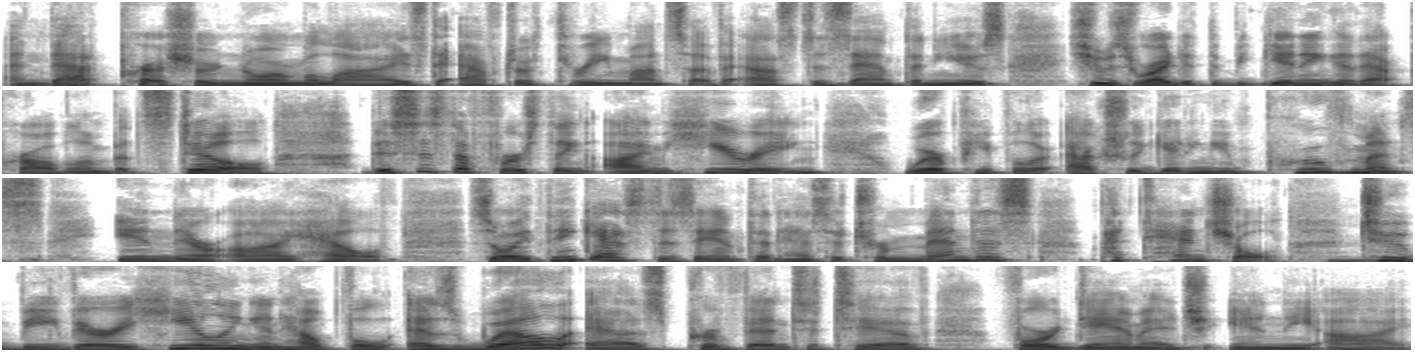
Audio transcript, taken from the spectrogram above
and that pressure normalized after three months of astaxanthin use. She was right at the beginning of that problem, but still, this is the first thing I'm hearing where people are actually getting improvements in their eye health. So I think astaxanthin has a tremendous potential mm-hmm. to be very healing and helpful as well as preventative for damage in the eye.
